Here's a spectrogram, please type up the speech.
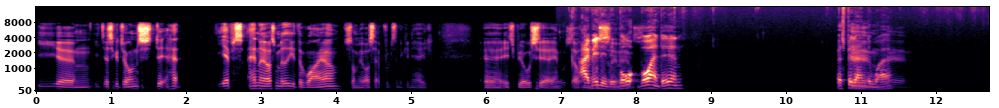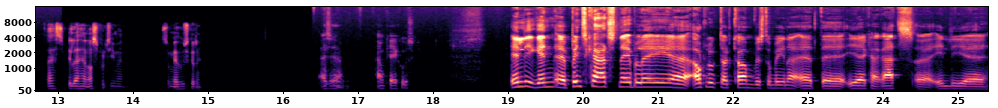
i, øhm, i Jessica Jones, det, han, jeps, han er jo også med i The Wire, som jo også er fuldstændig genial. Øh, HBO-serie. Der var Ej, han vent også, lidt. øh, Hvor, hvor er han det hen? Hvad spiller han øhm, The Wire? øh, Der spiller han også politimand, som jeg husker det. Altså, ham kan jeg ikke huske. Endelig igen, uh, benchcards, uh, outlook.com, hvis du mener, at uh, Erik har ret. Og endelig, uh,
